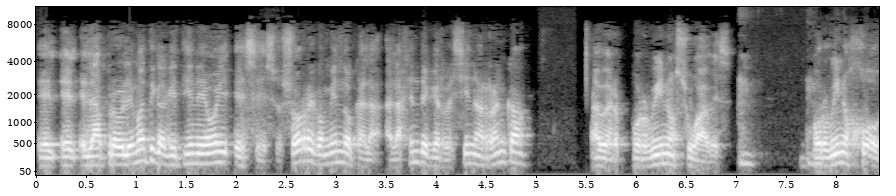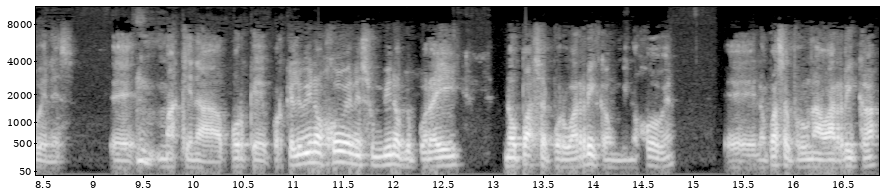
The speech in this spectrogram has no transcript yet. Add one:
la problemática que tiene hoy es eso. Yo recomiendo que a la, gente que recién arranca, a ver, por vinos suaves, por vinos jóvenes, eh, más que nada. ¿Por qué? Porque el vino joven es un vino que por ahí no pasa por barrica, un vino joven, no pasa por una barrica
